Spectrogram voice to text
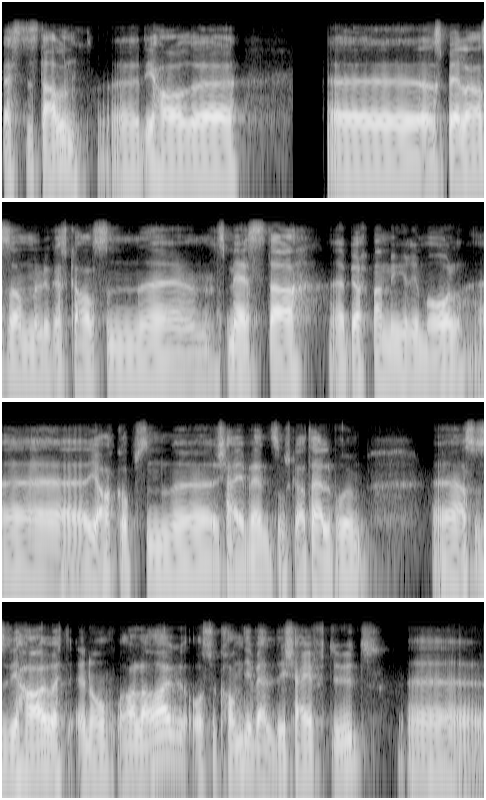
beste stallen. Eh, de har eh, eh, spillere som Lukas Carlsen, eh, Smestad, eh, Bjørkman Myhr i mål. Eh, Jacobsen, eh, Skeivhendt som skal til Elverum. Eh, altså, så de har jo et enormt bra lag, og så kom de veldig skeivt ut eh,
